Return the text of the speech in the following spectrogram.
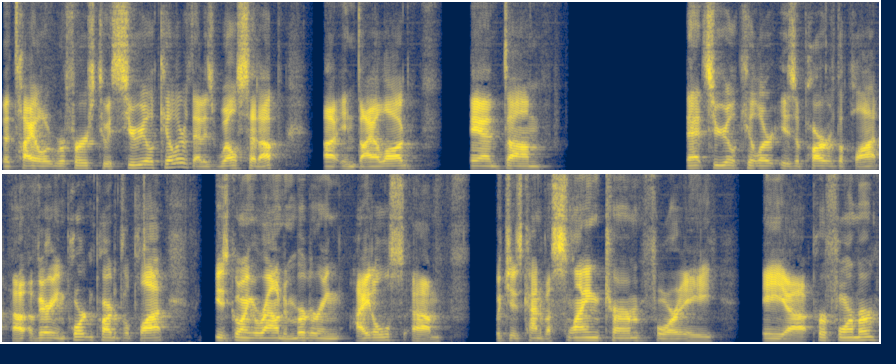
the title refers to a serial killer that is well set up uh, in dialogue, and um, that serial killer is a part of the plot, a very important part of the plot. He's going around and murdering idols, um, which is kind of a slang term for a a uh, performer,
